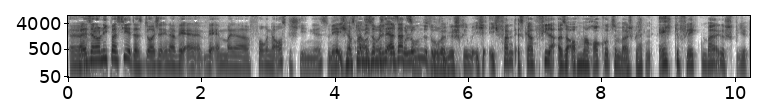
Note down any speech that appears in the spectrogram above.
Weil es ist ja noch nicht passiert, dass Deutschland in der WM bei der Vorrunde ausgestiegen ist. Und nee, ich habe man sich so ein bisschen Ersatz Kolumne drüber geschrieben. Ich, ich fand, es gab viele, also auch Marokko zum Beispiel, hat einen echt gepflegten Ball gespielt.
